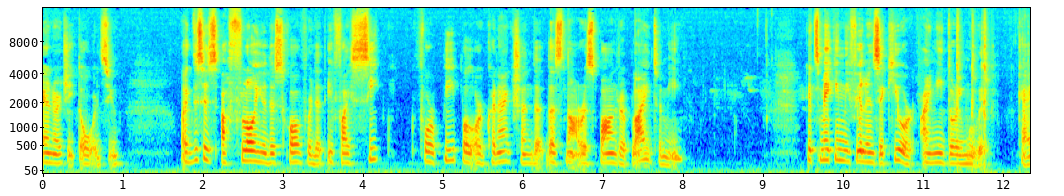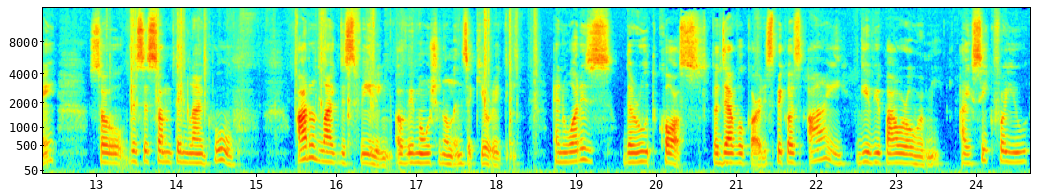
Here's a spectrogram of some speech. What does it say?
energy towards you. Like this is a flaw you discover that if i seek for people or connection that does not respond reply to me it's making me feel insecure. I need to remove it okay? So this is something like ooh i don't like this feeling of emotional insecurity and what is the root cause? The devil card is because I give you power over me. I seek for you.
